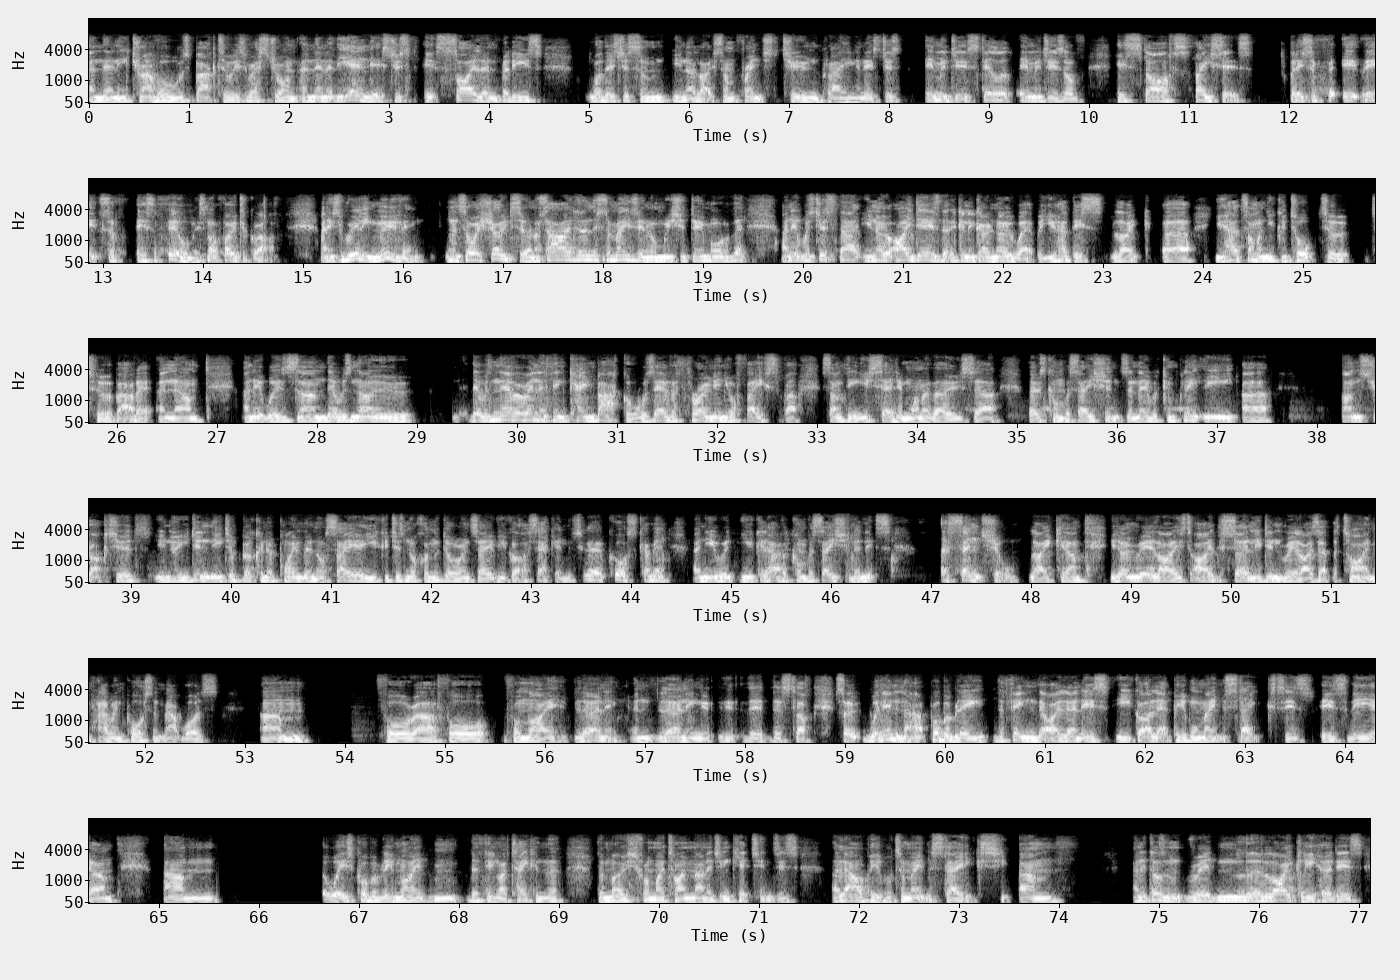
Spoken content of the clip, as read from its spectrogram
and then he travels back to his restaurant, and then at the end, it's just it's silent, but he's well, there's just some you know like some French tune playing, and it's just images, still images of his staff's faces. But it's a it, it's a it's a film. It's not a photograph, and it's really moving. And so I showed to, and I said, oh, "I've done this amazing, and we should do more of it." And it was just that you know ideas that are going to go nowhere, but you had this like uh, you had someone you could talk to to about it, and um, and it was um, there was no there was never anything came back or was ever thrown in your face about something you said in one of those uh, those conversations, and they were completely uh, unstructured. You know, you didn't need to book an appointment or say you could just knock on the door and say, "Have you got a second? Said, yeah, of course, come in, and you would you could have a conversation, and it's essential. Like um, you don't realize, I certainly didn't realize at the time how important that was. Um, for uh, for for my learning and learning the, the stuff. So within that, probably the thing that I learned is you've got to let people make mistakes. Is is the um, um, is probably my the thing I've taken the the most from my time managing kitchens is allow people to make mistakes. Um, and it doesn't really the likelihood is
